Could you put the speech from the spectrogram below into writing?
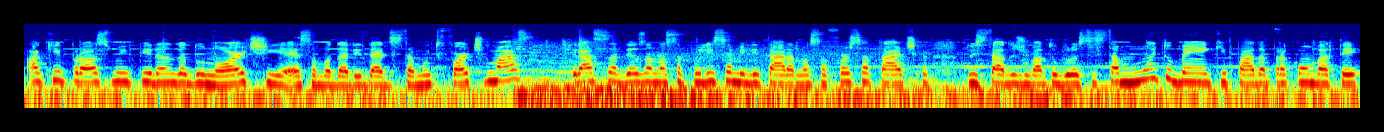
aqui próximo em Piranga do Norte. Essa modalidade está muito forte, mas graças a Deus a nossa polícia militar, a nossa força tática do estado de Mato Grosso está muito bem equipada para combater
